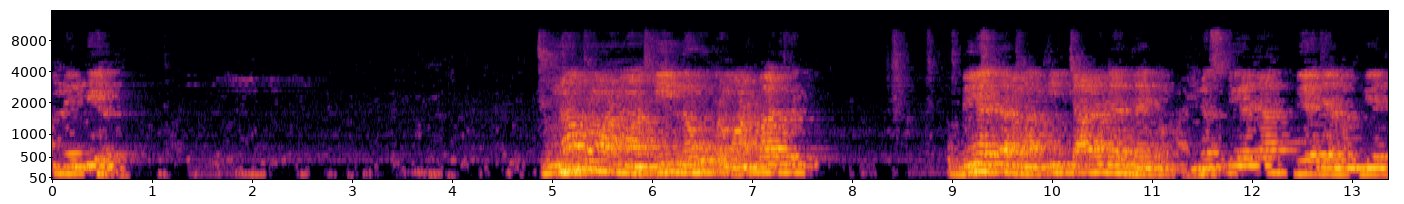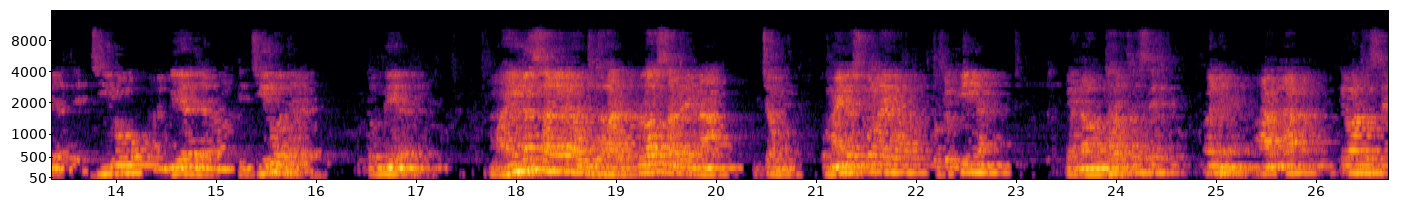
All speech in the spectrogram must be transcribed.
અને 2000 જૂના પ્રમાણમાંથી નવું પ્રમાણ બાદ કરીએ તો 2000 માંથી 4000 જાય તો માઇનસ 2000 2000 માંથી 2000 જાય 0 અને 2000 માંથી 0 જાય તો 2000 માઇનસ આવેલા ઉધાર પ્લસ આવેલા જમ તો માઇનસ કોણ આવ્યા તો કે p ના એના ઉધાર થશે અને r ના કેવા થશે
